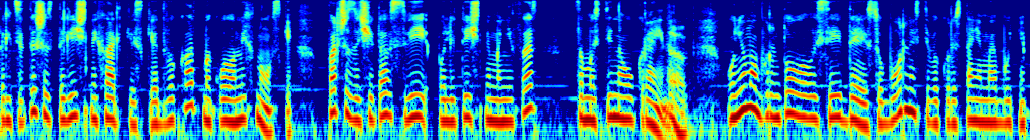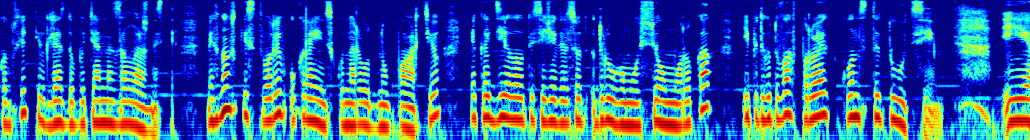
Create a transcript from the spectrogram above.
36-річний харківський адвокат Микола Міхновський вперше зачитав свій політичний маніфест Самостійна Україна. Так. У ньому обґрунтовувалися ідеї соборності, використання майбутніх конфліктів для здобуття незалежності. Міхновський створив Українську народну партію, яка діяла у 1902-1907 роках, і підготував проект конституції. І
